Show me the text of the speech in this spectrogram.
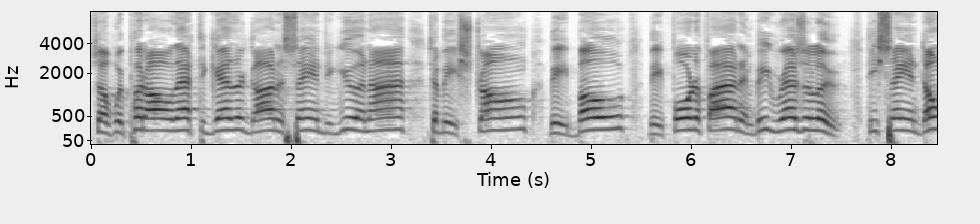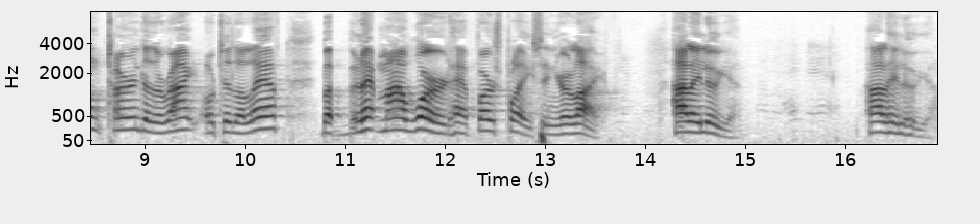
So if we put all that together, God is saying to you and I to be strong, be bold, be fortified, and be resolute. He's saying don't turn to the right or to the left, but let my word have first place in your life. Hallelujah. Hallelujah.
